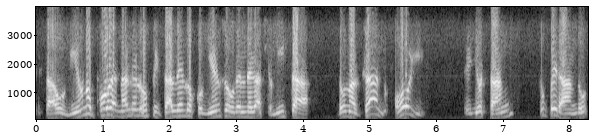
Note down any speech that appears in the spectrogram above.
Estados Unidos no puede ganarle los hospitales en los comienzos del negacionista Donald Trump. Hoy ellos están superando,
